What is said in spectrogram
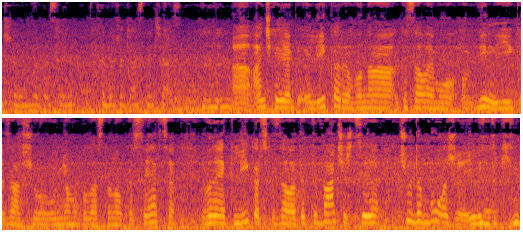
і що він буде з ним. Це дуже класний час. Анечка, як лікар, вона казала йому, він їй казав, що у нього була остановка серця, і вона як лікар сказала, так ти бачиш, це чудо Боже. І він такий, «Ну,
